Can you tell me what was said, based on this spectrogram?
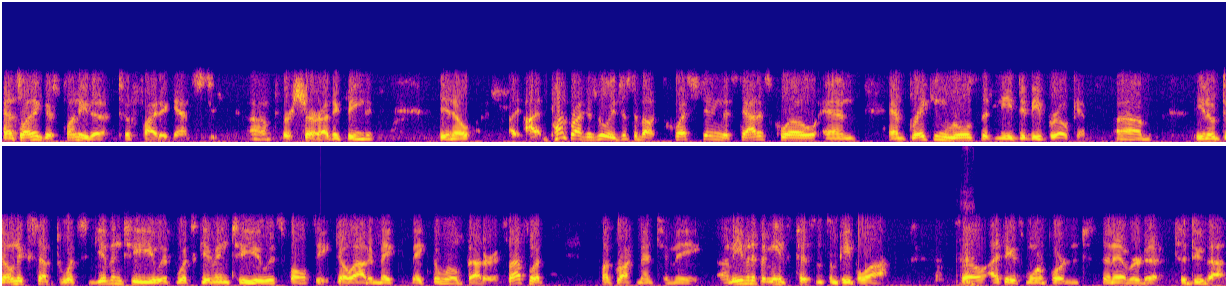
and so I think there's plenty to to fight against um, for sure. I think being, you know, I, I, punk rock is really just about questioning the status quo and and breaking rules that need to be broken. Um, you know, don't accept what's given to you if what's given to you is faulty. Go out and make make the world better. So that's what punk rock meant to me, um, even if it means pissing some people off. So I think it's more important than ever to, to do that.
